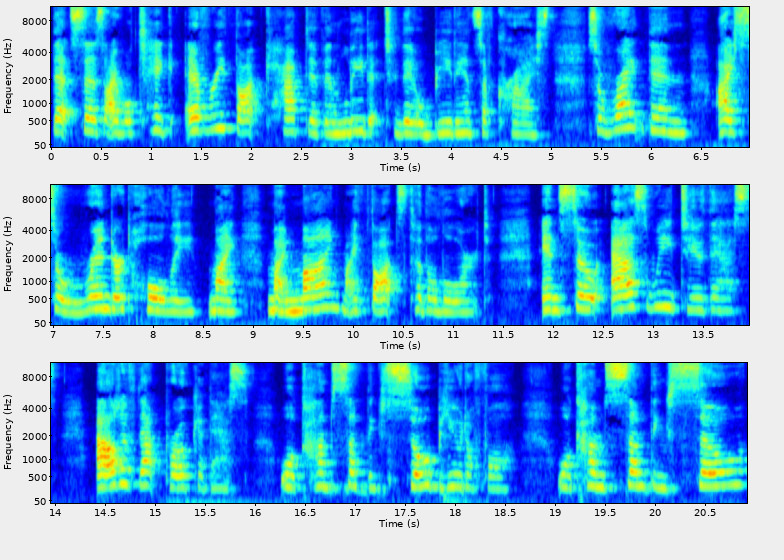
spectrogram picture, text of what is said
that says, I will take every thought captive and lead it to the obedience of Christ. So right then, I surrendered wholly my, my mind, my thoughts to the Lord. And so as we do this, out of that brokenness will come something so beautiful, will come something so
